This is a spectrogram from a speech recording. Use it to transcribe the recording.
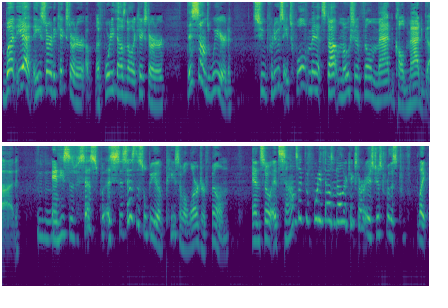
But yeah, he started a Kickstarter, a forty thousand dollar Kickstarter. This sounds weird to produce a twelve minute stop motion film mad called Mad God, Mm-hmm. and he says, says says this will be a piece of a larger film. And so it sounds like the forty thousand dollar Kickstarter is just for this like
